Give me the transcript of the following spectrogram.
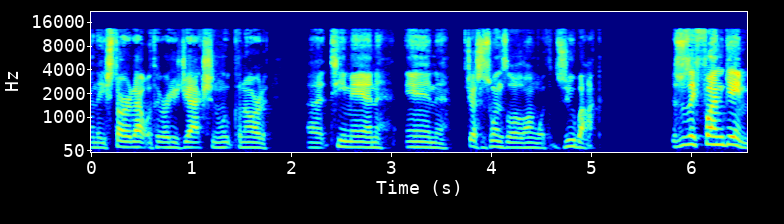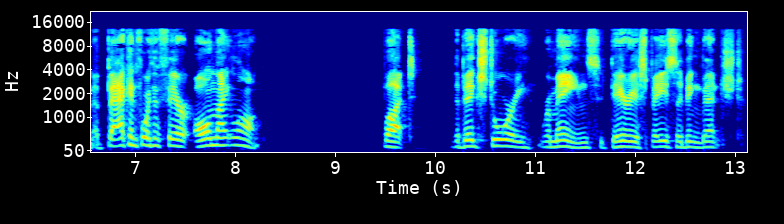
and they started out with Reggie Jackson, Luke Kennard, uh, T Man, and Justice Winslow, along with Zubac. This was a fun game, a back and forth affair all night long. But the big story remains Darius Bazley being benched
